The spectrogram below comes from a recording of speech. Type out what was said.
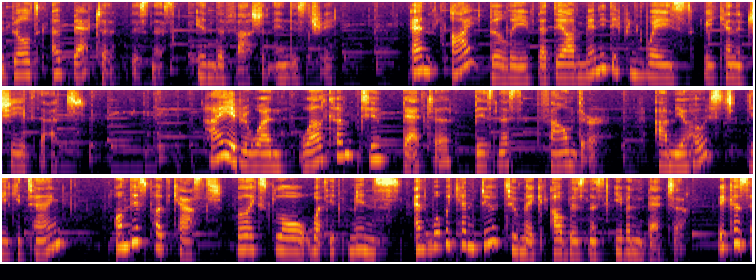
to build a better business in the fashion industry. And I believe that there are many different ways we can achieve that. Hi everyone, welcome to Better Business Founder. I'm your host, Liki Tang. On this podcast, we'll explore what it means and what we can do to make our business even better. Because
